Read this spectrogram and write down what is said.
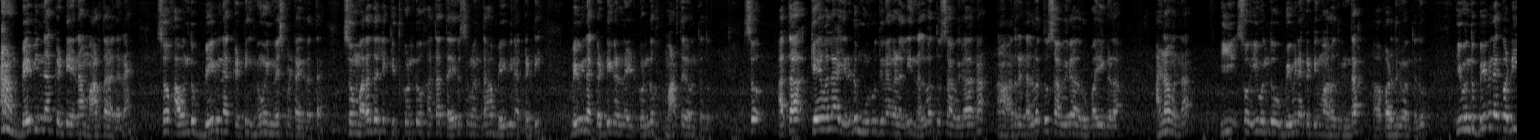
ಬೇವಿನ ಕಡ್ಡಿಯನ್ನು ಮಾರ್ತಾ ಇದ್ದಾನೆ. ಸೊ ಆ ಒಂದು ಬೇವಿನ ಕಡ್ಡಿ ನೋ ಇನ್ವೆಸ್ಟ್ಮೆಂಟ್ ಆಗಿರುತ್ತೆ. ಸೊ ಮರದಲ್ಲಿ ಕಿತ್ಕೊಂಡು, ಹತ ತಯಾರಿಸುವಂತಹ ಬೇವಿನ ಕಡ್ಡಿ, ಬೇವಿನ ಕಡ್ಡಿಗಳನ್ನ ಇಟ್ಕೊಂಡು ಮಾಡ್ತಾ ಇರುವಂಥದ್ದು. ಸೊ ಆತ ಕೇವಲ ಎರಡು ಮೂರು ದಿನಗಳಲ್ಲಿ ನಲವತ್ತು ಸಾವಿರನ ಅಂದರೆ ನಲವತ್ತು ಸಾವಿರ ರೂಪಾಯಿಗಳ ಹಣವನ್ನ ಈ ಸೊ ಈ ಒಂದು ಬೇವಿನ ಕಡ್ಡಿ ಮಾರೋದ್ರಿಂದ ಪಡೆದಿರುವಂಥದ್ದು. ಈ ಒಂದು ಬೇವಿನ ಕಡ್ಡಿ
